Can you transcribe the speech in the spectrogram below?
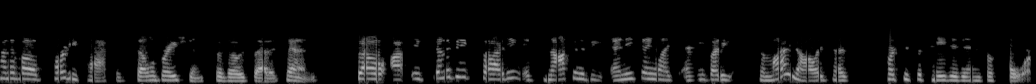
kind of a party pack of celebrations for those that attend. So uh, it's going to be exciting. It's not going to be anything like anybody, to my knowledge, has participated in before.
